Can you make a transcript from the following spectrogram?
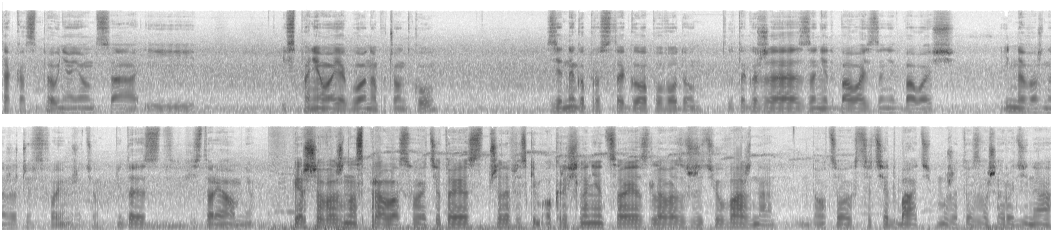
taka spełniająca i, i wspaniała, jak była na początku z jednego prostego powodu. Dlatego, że zaniedbałaś, zaniedbałeś inne ważne rzeczy w swoim życiu. I to jest historia o mnie. Pierwsza ważna sprawa, słuchajcie, to jest przede wszystkim określenie, co jest dla Was w życiu ważne, o co chcecie dbać. Może to jest Wasza rodzina,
